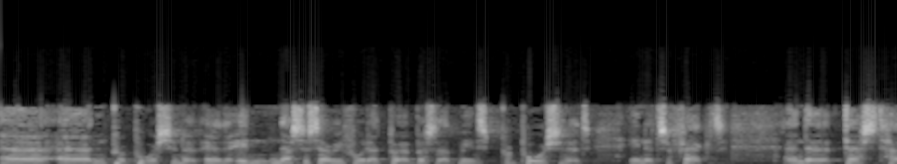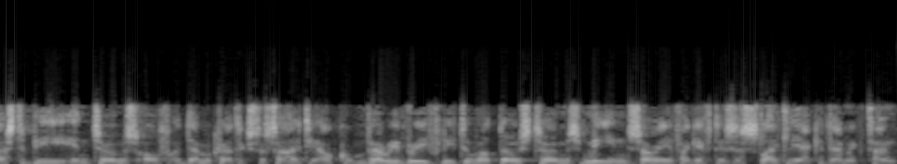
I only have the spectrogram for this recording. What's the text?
uh, and proportionate, uh, necessary for that purpose, that means proportionate in its effect, and the test has to be in terms of a democratic society. I'll come very briefly to what those terms mean. Sorry if I give this a slightly academic tone.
